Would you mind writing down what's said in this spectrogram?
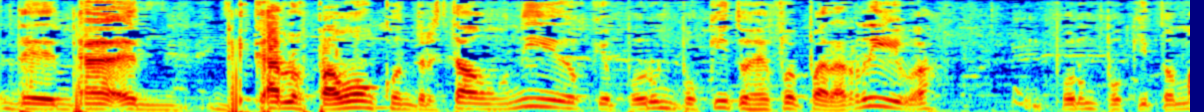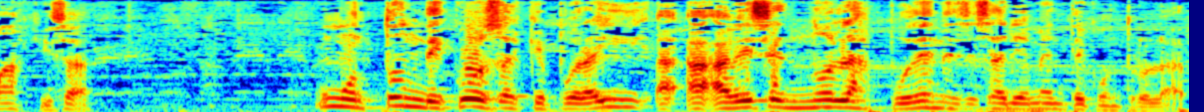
de, de, Carlos Pavón contra Estados Unidos, que por un poquito se fue para arriba, por un poquito más quizás un montón de cosas que por ahí a, veces no las puedes necesariamente controlar.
